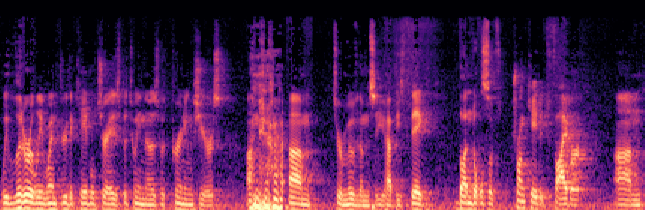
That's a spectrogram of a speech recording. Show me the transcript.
we literally went through the cable trays between those with pruning shears um, um, to remove them. So you have these big bundles of truncated fiber. Um,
